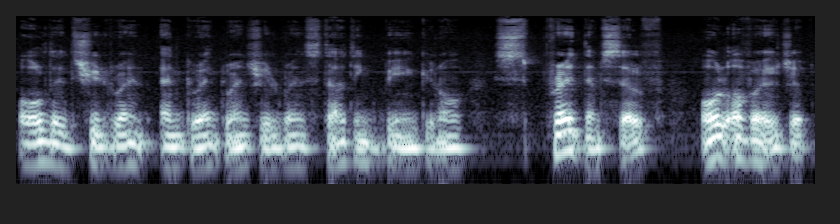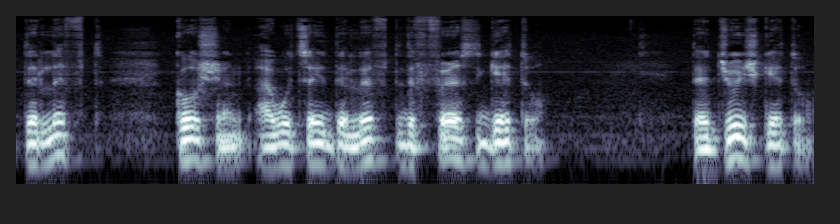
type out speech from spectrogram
all the children and great grandchildren starting being, you know, spread themselves all over Egypt, they left Goshen, I would say they left the first ghetto, the Jewish ghetto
